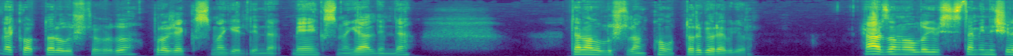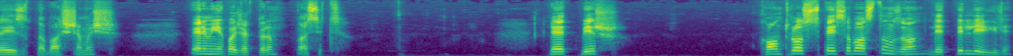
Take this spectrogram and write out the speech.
Ve kodlar oluşturdu. Project kısmına geldiğimde, main kısmına geldiğimde temel oluşturan komutları görebiliyorum. Her zaman olduğu gibi sistem initialized ile başlamış. Benim yapacaklarım basit. LED 1 Ctrl Space'e bastığım zaman LED 1 ile ilgili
